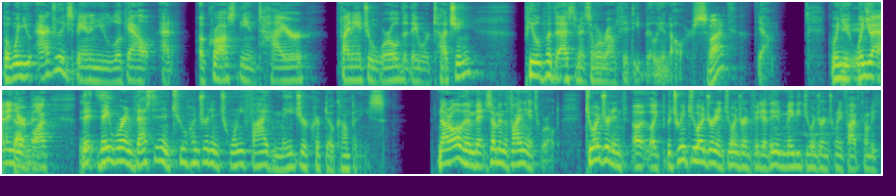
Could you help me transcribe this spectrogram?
But when you actually expand and you look out at across the entire financial world that they were touching, people put the estimate somewhere around 50 billion dollars. What? Yeah. When you when you add in your block, they, they were invested in 225 major crypto companies. Not all of them, but some in the finance world. 200 and uh, like between 200 and 250, I think maybe 225 companies.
